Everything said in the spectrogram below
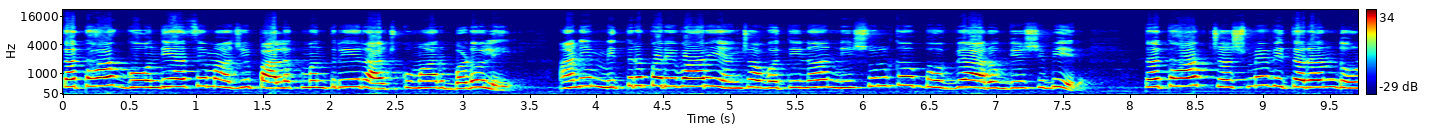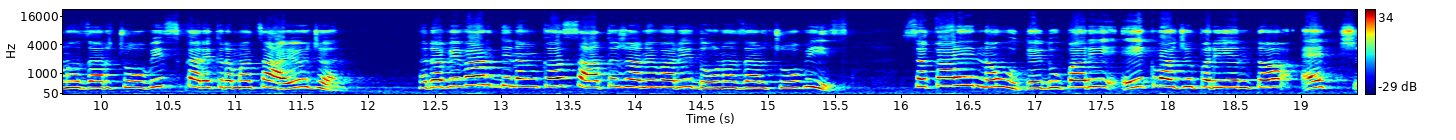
तथा गोंदियाचे माजी पालकमंत्री राजकुमार बडोले आणि मित्रपरिवार यांच्या वतीनं निशुल्क भव्य आरोग्य शिबिर तथा चष्मे वितरण दोन हजार चोवीस कार्यक्रमाचं आयोजन रविवार दिनांक सात जानेवारी दोन हजार चोवीस सकाळी नऊ ते दुपारी एक वाजेपर्यंत एच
